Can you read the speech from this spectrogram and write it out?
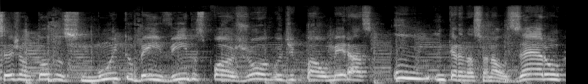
Sejam todos muito bem-vindos pós-jogo de Palmeiras 1, Internacional 0.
